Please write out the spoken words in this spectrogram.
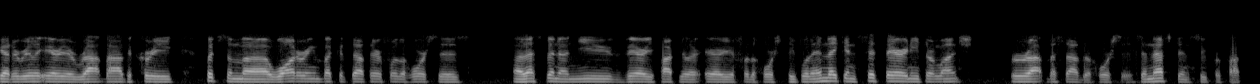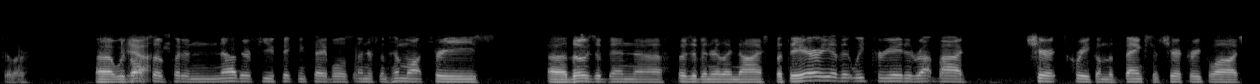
Got a really area right by the creek. Put some uh, watering buckets out there for the horses. Uh, that's been a new, very popular area for the horse people, and they can sit there and eat their lunch right beside their horses, and that's been super popular. Uh, we've Yeah. also put another few picnic tables under some hemlock trees. Uh, those have been uh, those have been really nice. But the area that we created right by Charit Creek on the banks of Charit Creek Lodge,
